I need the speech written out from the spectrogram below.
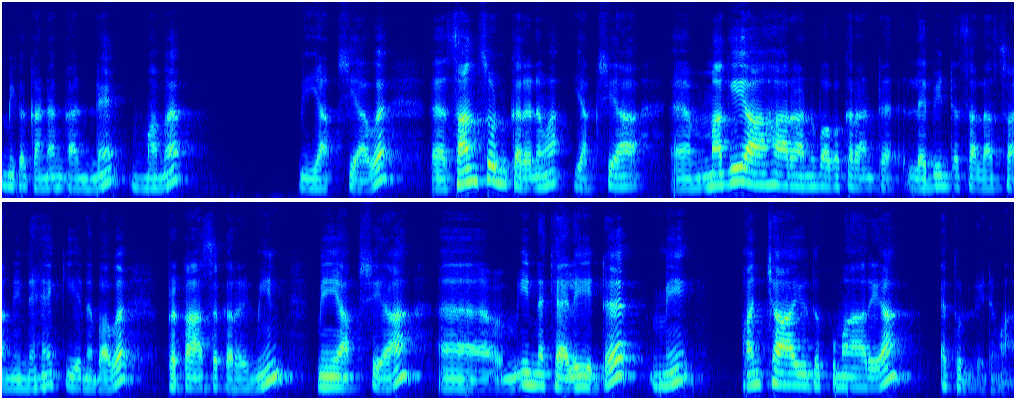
මේක ගණන් ගන්නෑ මම මේ යක්ෂයාව සංසුන් කරනවා යක්ෂයා මගේ ආහාර අනුභව කරන්නට ලැබින්ට සලස්වන්නේ නැහැ කියන බව ප්‍රකාශ කරමින් මේ යක්ෂයා ඉන්න කැලේට මේ පංචායුධ කුමාරයා ඇතුල් වෙනවා.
